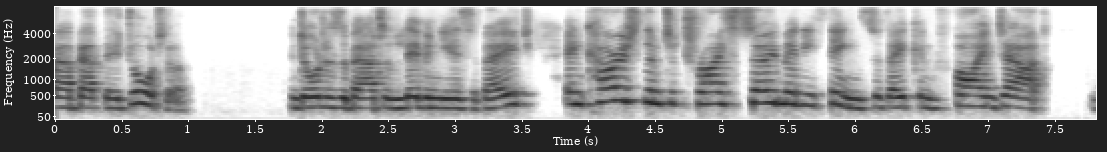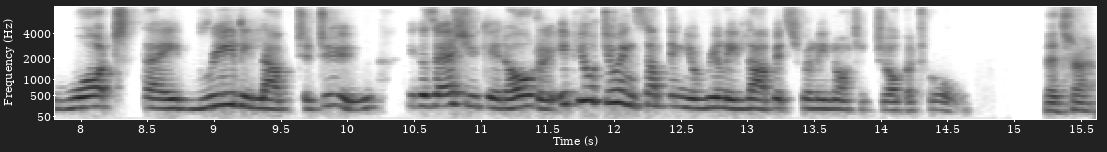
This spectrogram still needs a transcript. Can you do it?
uh, about their daughter the daughter's about 11 years of age encourage them to try so many things so they can find out what they really love to do. Because as you get older, if you're doing something you really love, it's really not a job at all. That's right.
